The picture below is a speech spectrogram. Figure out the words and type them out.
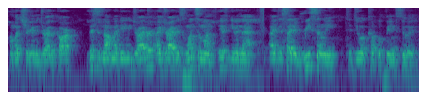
how much you're gonna drive the car. This is not my daily driver. I drive this once a month, if even that. I decided recently to do a couple things to it,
